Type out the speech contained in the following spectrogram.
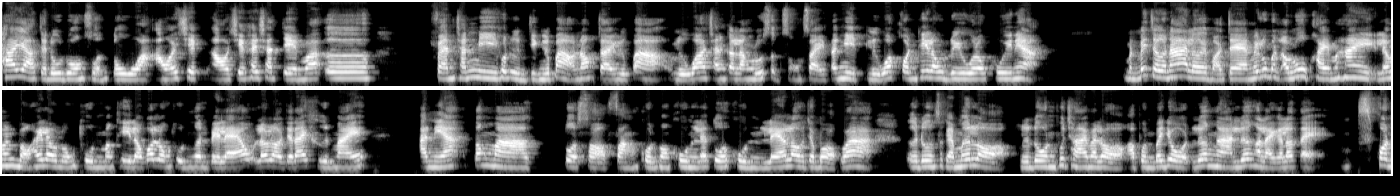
ถ้าอยากจะดูดวงส่วนตัว เอาให้เช็ค เอาเช็คให้ชัดเจนว่า เออ แฟนฉันมีคนอื่นจริงหรือเปล่านอกใจหรือเปล่า หรือว่าฉันกำลังรู้สึกสงสัยตังหิดหรือว่าคนที่เราดิวเราคุยเนี่ยมันไม่เจอหน้าเลยหมอแจนไม่รู้มันเอารูปใครมาให้ แล้วมันบอกให้เราลงทุนบางทีเราก็ลงทุนเงินไปแล้ว แล้วเราจะได้คืนไหมอันเนี้ยต้องมา ตรวจสอบฝั่งคนของคุณและตัวคุณแล้วเราจะบอกว่าเออโดนสแกมเมอร์หลอก หรือโดนผู้ชายมาหลอกเอาผลประโยชน์เรื่องงานเรื่องอะไรก็แล้วแต่ผล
